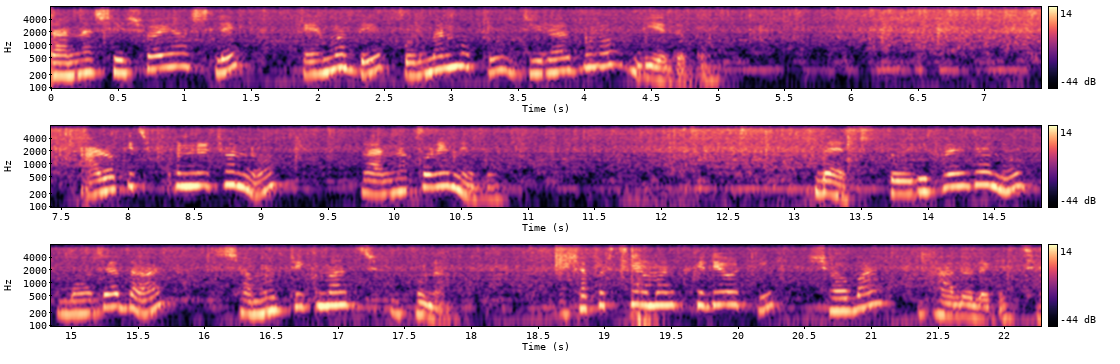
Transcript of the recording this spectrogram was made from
রান্না শেষ হয়ে আসলে এর মধ্যে পরিমাণ মতো জিরার গুঁড়ো দিয়ে দেব। আরও কিছুক্ষণের জন্য রান্না করে নেব। ব্যাস, তৈরি হয়ে গেল মজাদার সামুদ্রিক মাছ ভুনা। আশা করছি আমার ভিডিওটি সবার ভালো লেগেছে।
